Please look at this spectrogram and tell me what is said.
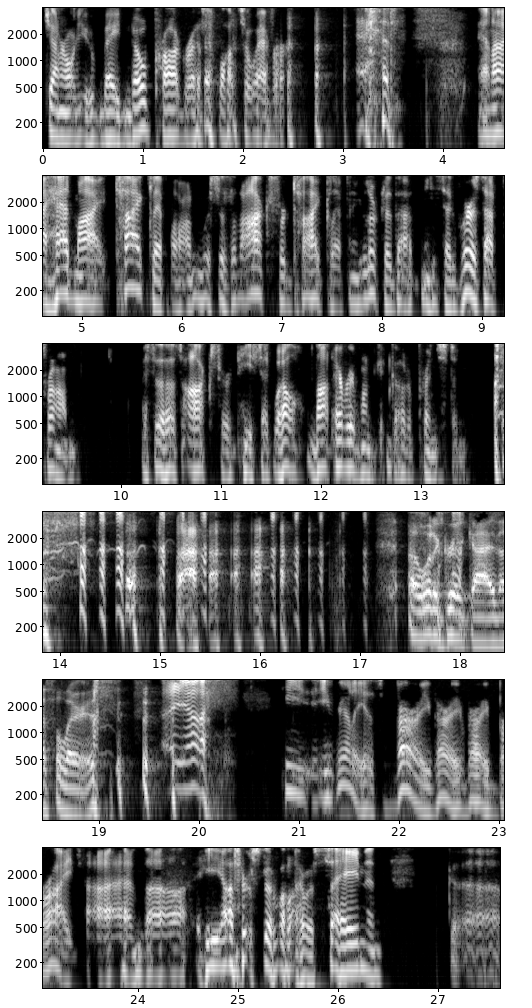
"General, you've made no progress whatsoever." and, and I had my tie clip on, which is an Oxford tie clip, and he looked at that and he said, "Where's that from?" I said, "That's Oxford." He said, "Well, not everyone can go to Princeton." Oh, what a great guy. That's hilarious. yeah, he he really is very, very, very bright, uh, and uh, he understood what I was saying, and uh,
